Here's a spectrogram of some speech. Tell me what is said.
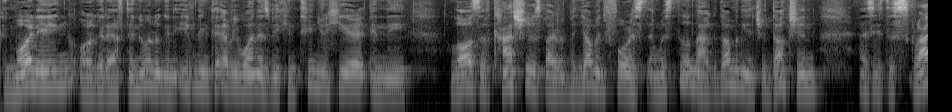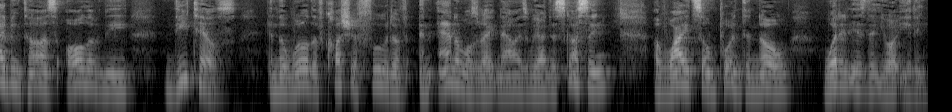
Good morning, or good afternoon, or good evening to everyone as we continue here in the Laws of Kashrus by Rabbi Binyomin Forst, and we're still in the Hakdama, the introduction, as he's describing to us all of the details in the world of kosher food of and animals right now, as we are discussing of why it's so important to know what it is that you are eating.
